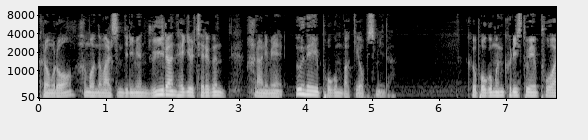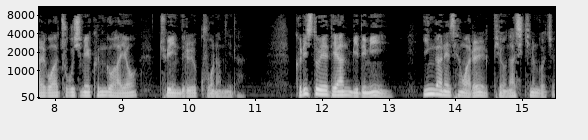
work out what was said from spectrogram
그러므로 한 번 더 말씀드리면 유일한 해결책은 하나님의 은혜의 복음밖에 없습니다. 그 복음은 그리스도의 부활과 죽으심에 근거하여 죄인들을 구원합니다. 그리스도에 대한 믿음이 인간의 생활을 변화시키는 거죠.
